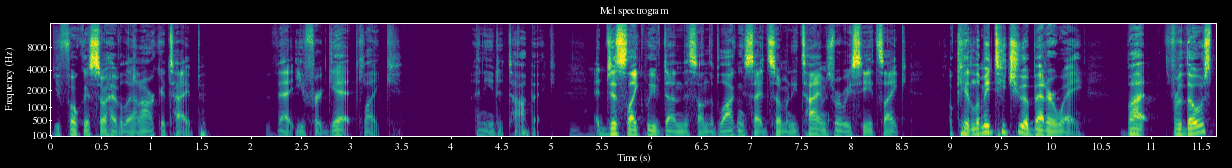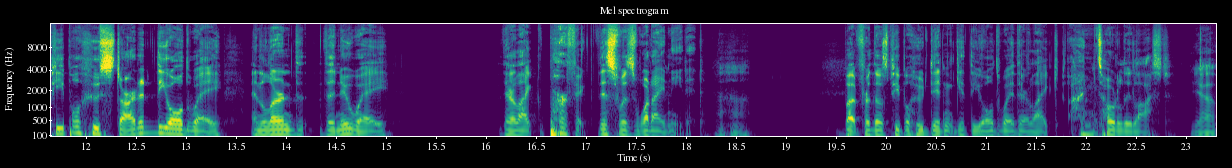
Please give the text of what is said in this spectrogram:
you focus so heavily on archetype that you forget like i need a topic And just like we've done this on the blogging side so many times where we see it's like okay let me teach you a better way but for those people who started the old way and learned the new way they're like perfect this was what i needed Uh-huh. but for those people who didn't get the old way, they're like, I'm totally lost. Yeah.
